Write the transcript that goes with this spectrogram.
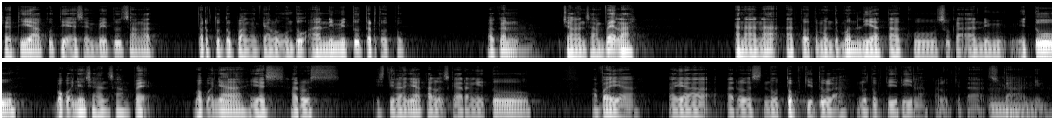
jadi aku di SMP itu sangat tertutup banget kalau untuk anime itu tertutup bahkan Hmm. jangan sampai lah anak-anak atau teman-teman lihat aku suka anime itu pokoknya jangan sampai. Pokoknya yes harus istilahnya kalau sekarang itu apa ya kayak harus nutup gitulah nutup diri lah kalau kita suka Hmm. anime.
